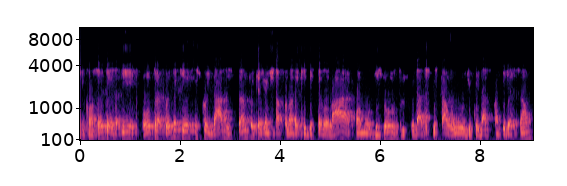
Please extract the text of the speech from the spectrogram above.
Sim, com certeza. E outra coisa é que esses cuidados, tanto que a gente está falando aqui de celular, como dos outros, cuidados de saúde, cuidados com a direção,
